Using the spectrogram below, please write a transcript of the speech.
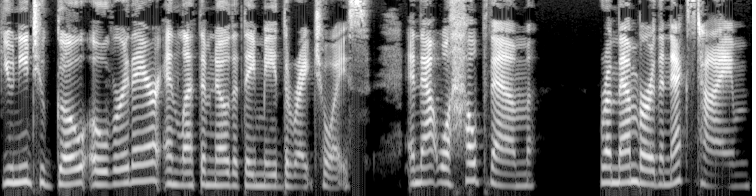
you need to go over there and let them know that they made the right choice and that will help them remember the next time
